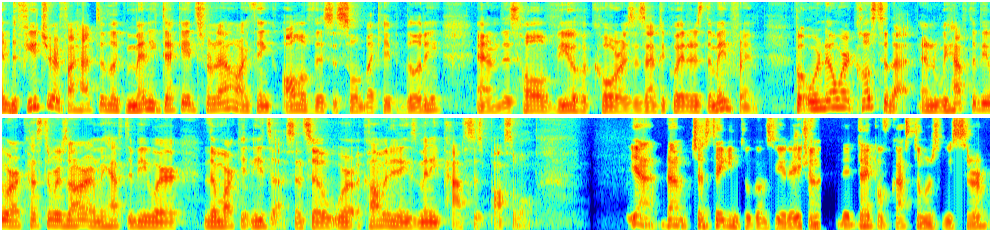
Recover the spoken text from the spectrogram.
in the future, if I had to look many decades from now, I think all of this is sold by capability, and this whole view of a core is as antiquated as the mainframe. But we're nowhere close to that, and we have to be where our customers are, and we have to be where the market needs us. And so we're accommodating as many paths as possible. Yeah, that just take into consideration the type of customers we serve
